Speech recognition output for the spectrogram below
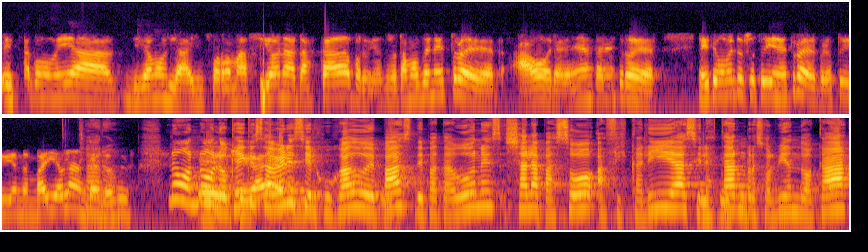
está como media, digamos, la información atascada porque nosotros estamos en Estroeder, ahora, la niña está en Estroeder en este momento yo estoy en Estrueder, pero estoy viviendo en Bahía Blanca. Entonces, no, no, lo que hay que saber es si el juzgado de paz de Patagones ya la pasó a fiscalía, si la están resolviendo acá.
